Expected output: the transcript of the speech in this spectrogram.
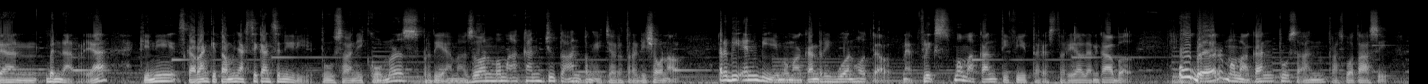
Dan benar ya, kini sekarang kita menyaksikan sendiri perusahaan e-commerce seperti Amazon memakan jutaan pengecer tradisional. Airbnb memakan ribuan hotel, Netflix memakan TV terestrial dan kabel. Uber memakan perusahaan transportasi.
